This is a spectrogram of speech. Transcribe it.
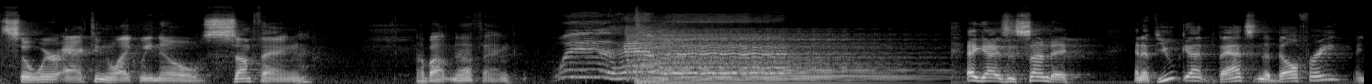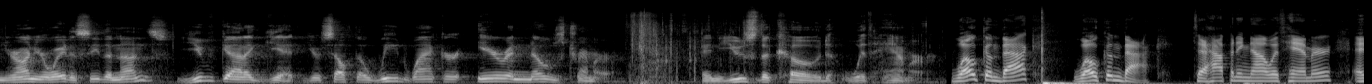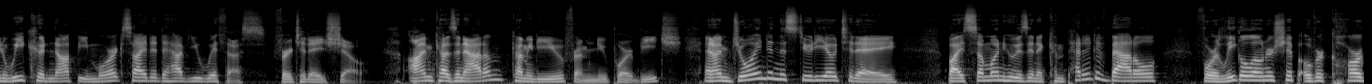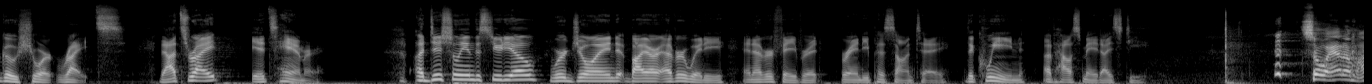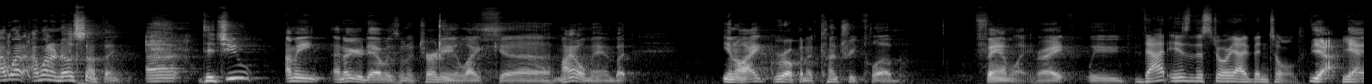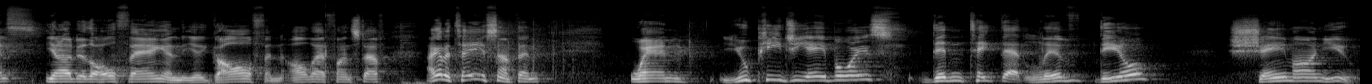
So we're acting like we know something about nothing. With hammer. Hey guys, it's Sunday. And if you've got bats in the belfry and you're on your way to see the nuns, you've got to get yourself the Weed Whacker ear and nose trimmer and use the code with hammer. Welcome back. Welcome back to Happening Now with Hammer, and we could not be more excited to have you with us for today's show. I'm Cousin Adam, coming to you from Newport Beach, and I'm joined in the studio today by someone who is in a competitive battle for legal ownership over cargo short rights. That's right, it's Hammer. Additionally, in the studio, we're joined by our ever witty and ever favorite Brandy Passante, the queen of house-made iced tea. So, Adam, I want I want to know something. Uh, did you? I mean, I know your dad was an attorney like uh, my old man, but you know, I grew up in a country club family, right? We That is the story I've been told. yeah, Yes. and you know, do the whole thing and you golf and all that fun stuff. I got to tell you something. When you PGA boys didn't take that LIV deal, shame on you.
